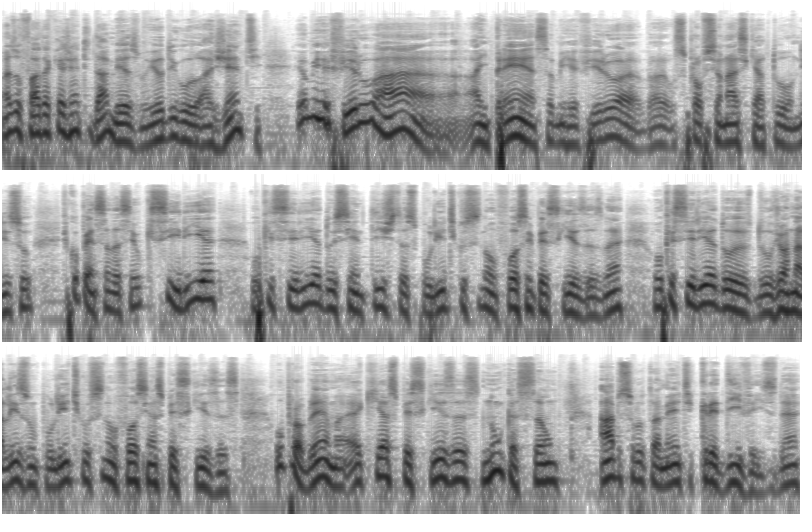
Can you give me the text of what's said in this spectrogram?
Mas o fato é que a gente dá mesmo. E eu digo a gente, eu me refiro à, à imprensa, eu me refiro aos profissionais que atuam nisso. Fico pensando assim, o que seria, o que seria dos cientistas políticos se não fossem pesquisas, né? O que seria do, do jornalismo político se não fossem as pesquisas? O problema é que as pesquisas nunca são absolutamente credíveis, né?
